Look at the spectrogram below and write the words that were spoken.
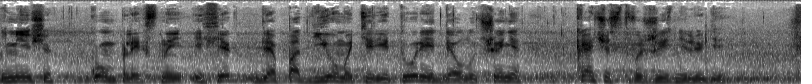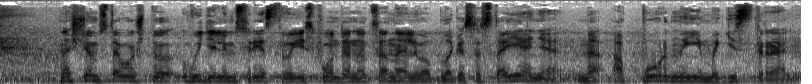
имеющих комплексный эффект для подъема территории, для улучшения качества жизни людей. Начнем с того, что выделим средства из Фонда национального благосостояния на опорные магистрали.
